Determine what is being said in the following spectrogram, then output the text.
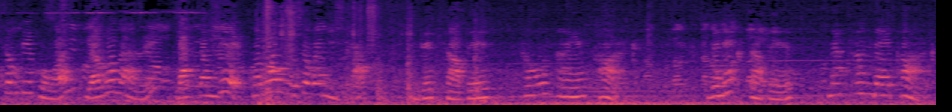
낙성대 공원 영어마을 낙성대 공원도서관입니다. This stop is Seoul Science Park. The next stop is 낙성대 Park.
